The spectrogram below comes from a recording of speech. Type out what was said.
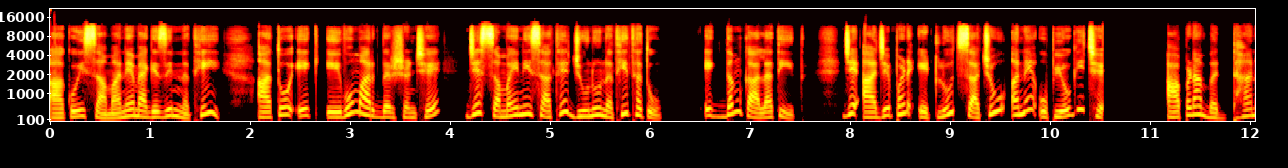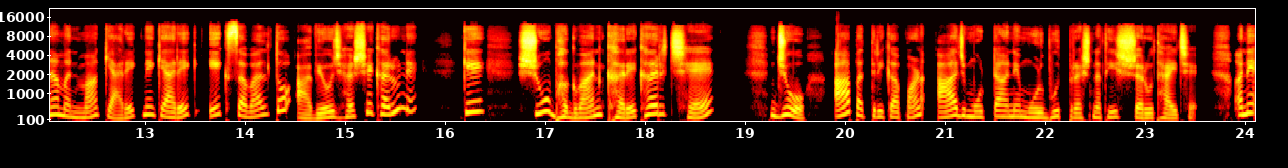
આ કોઈ સામાન્ય મેગેઝિન નથી, આ તો એક એવું માર્ગદર્શન છે જે સમયની સાથે જૂનું નથી થતું. એકદમ કાલાતીત, જે આજે પણ એટલું જ સાચું અને ઉપયોગી છે. આપણા બધાના મનમાં ક્યારેક ને ક્યારેક એક સવાલ તો આવ્યો જ હશે, ખરું ને? કે શું ભગવાન ખરેખર છે? જુઓ, આ પત્રિકા પણ આ જ મોટા અને મૂળભૂત પ્રશ્નથી શરૂ થાય છે અને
